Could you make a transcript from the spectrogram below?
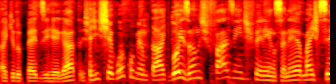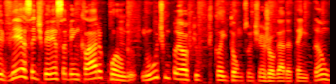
aqui do Peds e Regatas. A gente chegou a comentar que dois anos fazem diferença, né? Mas você vê essa diferença bem clara quando, no último playoff que o Clay Thompson tinha jogado até então,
